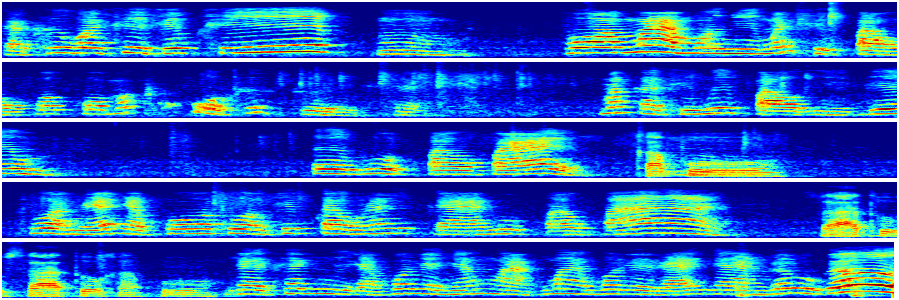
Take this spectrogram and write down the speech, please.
ก็คือว่าคือคือคืออืม พอมามือนี้มันคือเป่าพอพอมันคือปวดคือเกินเกินมันก็คือมือเป่าอีกเดิมเออรูดเป่าไปครับปูช่วงแล้วแต่พอช่วงทิพเก้านาฬิการูดเป่าไปสาธุสาธุครับปูได้แค่นี้แต่พ่อได้หยังมากมากพ่อได้หลายอย่างแล้วลูกเด้อ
